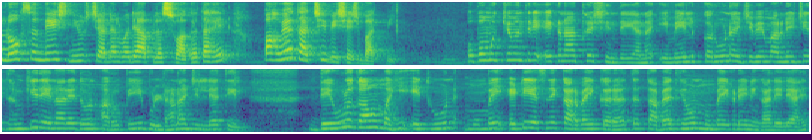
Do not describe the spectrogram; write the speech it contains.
लोकसंदेश न्यूज चॅनलमध्ये आपलं स्वागत आहे. पाहूयात आजची विशेष बातमी. उपमुख्यमंत्री एकनाथ शिंदे यांना ईमेल करून जिवे मारण्याची धमकी देणारे दोन आरोपी बुलढाणा जिल्ह्यातील देऊळगाव मही येथून मुंबई ए टी एसने कारवाई करत ताब्यात घेऊन मुंबईकडे निघालेले आहेत.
